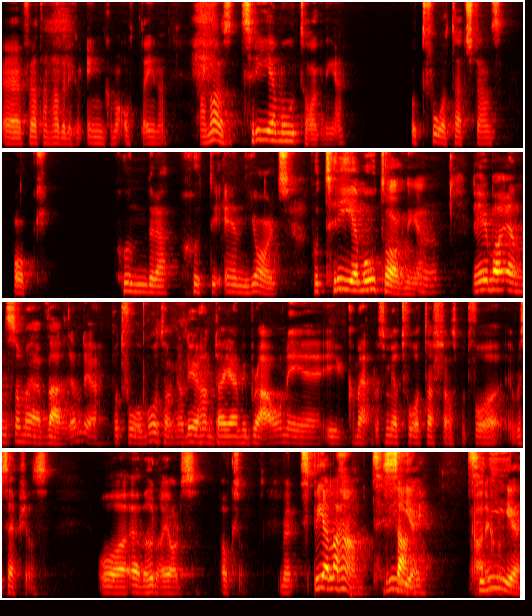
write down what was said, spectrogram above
Eh, för att han hade liksom 1,8 innan. Han har alltså tre mottagningar. Och två touchdowns. Och 171 yards. På tre mottagningar. Mm. Det är ju bara en som är värre än det på två mottagningar och det är han Diami Brown i, i Commando som gör två touchdowns på två receptions. Och över 100 yards också. Men Spelar han Tre. Sammy? Ja. Tre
